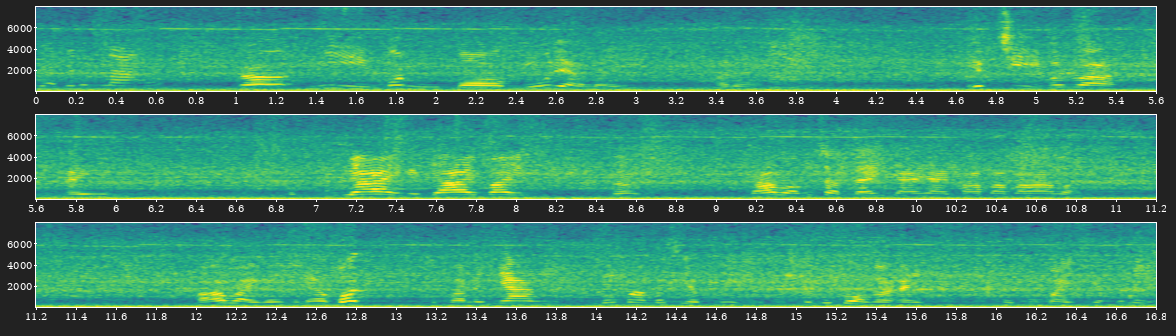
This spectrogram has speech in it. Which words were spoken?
อย่าไปน้ำลัง ก็นี่คนบอกรู้เดี๋ยวไหนอะไรเอฟซีเพิ่นว่าให้ย้ายก็ย้ายไปนะถ้าว่ามันสัตว์ใดย้ายย้ายปลาปลาปลาไว้ปลาไว้ก็แล้วเบิดปลาในย่างลงมามาเสียบพี่จะไปบอกอะไรให้ผู้ใหม่เสียบไปเลย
